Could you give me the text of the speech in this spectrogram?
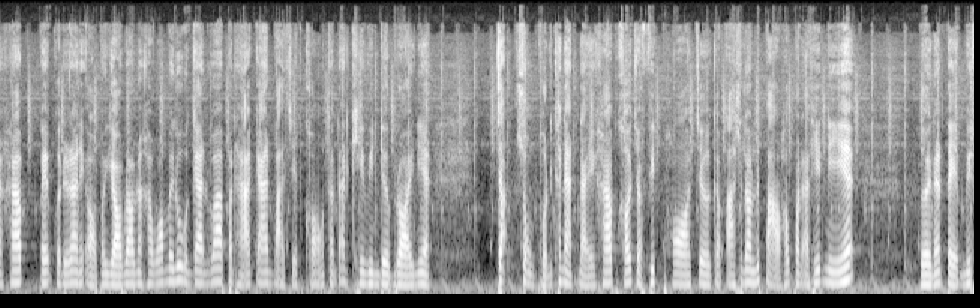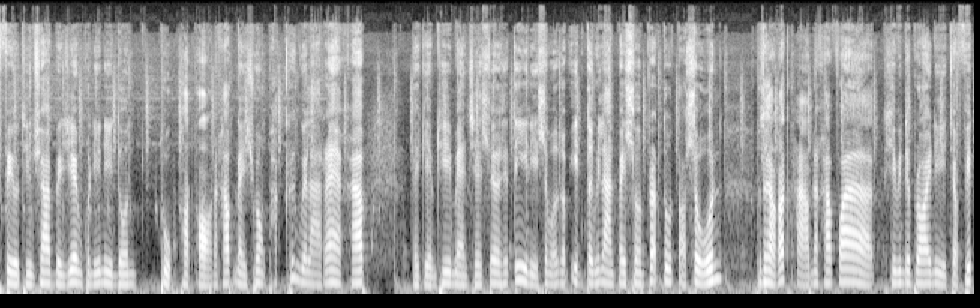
นะครับเป๊ปกวาร์ดิโอลานี่ออกมายอมรับนะครับว่าไม่รู้เหมือนกันว่าปัญหาการบาดเจ็บของทางด้านเควินเดอร์บรอยเนี่ยจะส่งผลขนาดไหนครับ เขาจะฟิตพอเจอกับอาร์เซนอลหรือเปล่าครับวันอาทิตย์นี้ โดยนักเตะมิดฟิลด์ทีมชาติเบลเยียมคนนี้นี่โดนถูกถอดออกนะครับในช่วงพักครึ่งเวลาแรกครับ ในเกมที่แมนเชสเตอร์ซิตี้นี่เสมอกับอินเตอร์มิลานไปโซนประตูต่อศูนย์ผู้สื่อข่าวก็ถามนะครับว่าเควินเดบรอยนี่จะฟิต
